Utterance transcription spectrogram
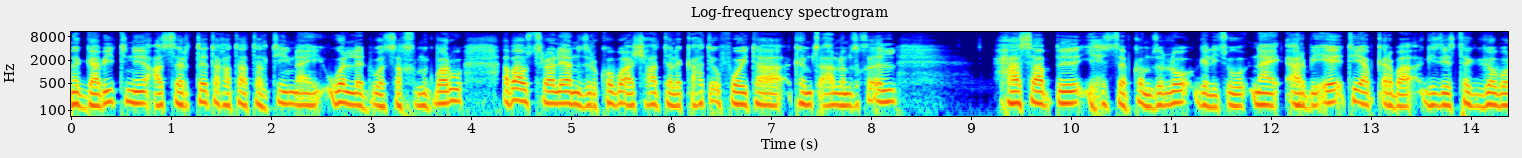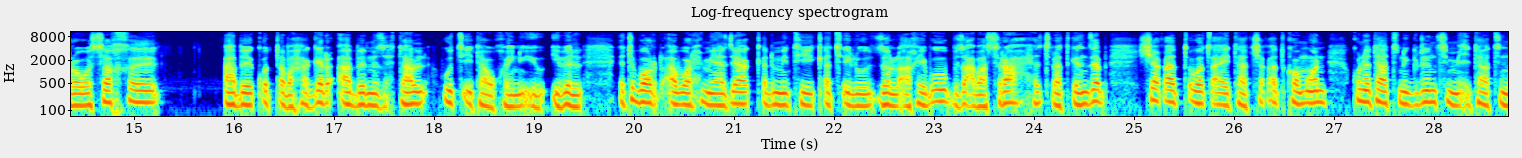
መጋቢት ን ዓሰርተ ተኸታተልቲ ናይ ወለድ ወሰኽ ምግባሩ ኣብ ኣውስትራልያ ንዝርከቡ ኣሽሓት ተለቃሕቲ እፎይታ ከምፅኣሎም ዝኽእል ሓሳብ ይሕሰብ ከም ዘሎ ገሊፁ ናይ ኣርቢኤ እቲ ኣብ ቀረባ ግዜ ዝተገበሮ ወሰኽ ኣብ ቁጠባ ሃገር ኣብ ምዝሕታል ውፅኢታዊ ኮይኑ እዩ ይብል እቲ ቦርድ ኣብ ወርሒ መያዝያ ቅድሚቲ ቀፂሉ ዘሎ ኣኼብኡ ብዛዕባ ስራሕ ሕፅረት ገንዘብ ሸቐጥ ወፃኢታት ሸቐጥ ከምኡኡን ኩነታት ንግድን ስምዒታትን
